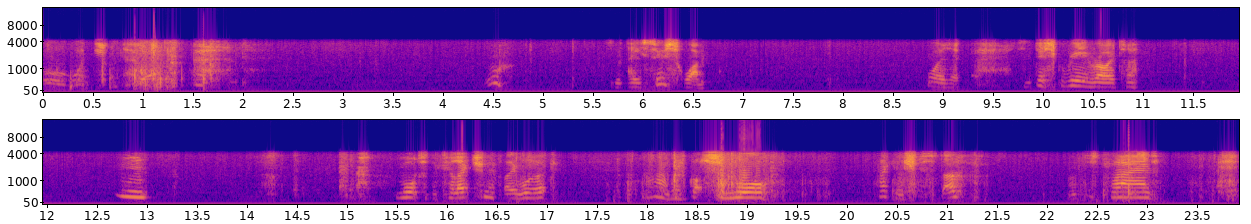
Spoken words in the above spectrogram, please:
Ooh, Ooh, it's an Asus one. What is it? It's a disc rewriter. Hmm. More to the collection if they work. Ah, we've got some more packaged stuff. I've just found a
